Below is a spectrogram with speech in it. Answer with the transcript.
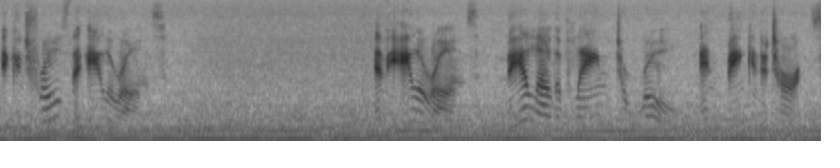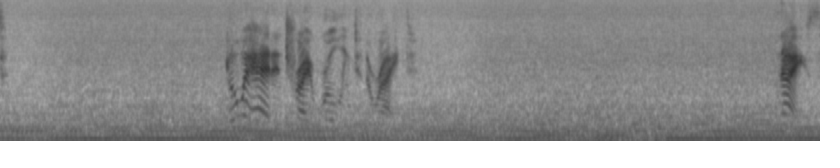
it controls the ailerons. And the ailerons, they allow the plane to roll and bank into turns. Go ahead and try rolling to the right. Nice.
